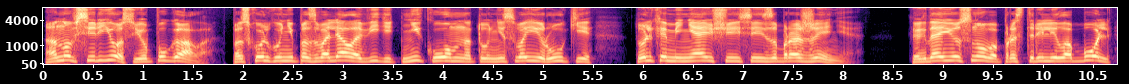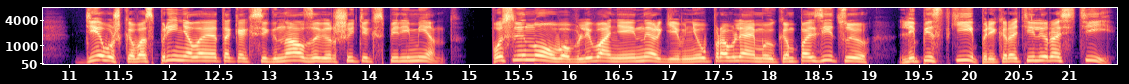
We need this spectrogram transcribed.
Оно всерьез ее пугало, поскольку не позволяло видеть ни комнату, ни свои руки, только меняющиеся изображения. Когда ее снова прострелила боль, девушка восприняла это как сигнал завершить эксперимент. После нового вливания энергии в неуправляемую композицию лепестки прекратили расти,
